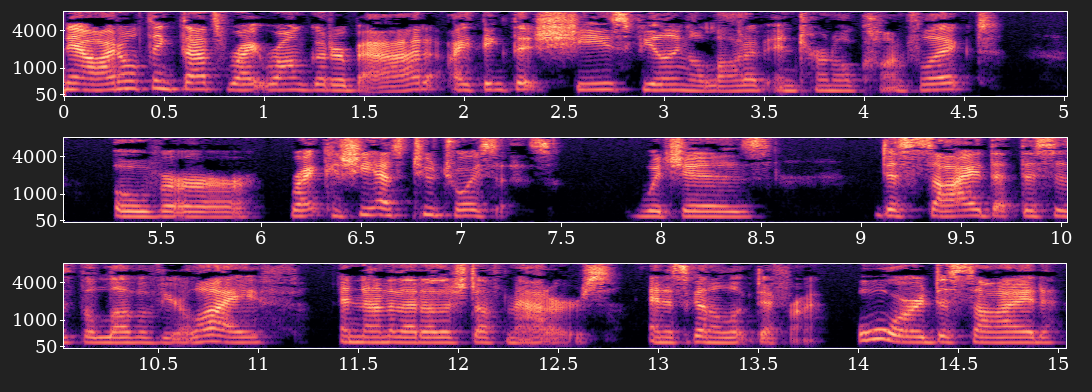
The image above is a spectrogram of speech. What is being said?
Now, I don't think that's right, wrong, good, or bad. I think that she's feeling a lot of internal conflict over, right? Because she has two choices, which is decide that this is the love of your life and none of that other stuff matters and it's going to look different, or decide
